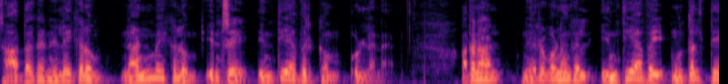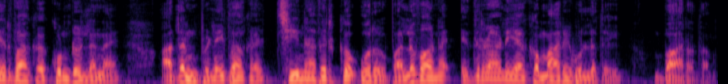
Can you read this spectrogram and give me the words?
சாதக நிலைகளும் நன்மைகளும் இன்று இந்தியாவிற்கும் உள்ளன. அதனால் நிறுவனங்கள் இந்தியாவை முதல் தேர்வாக கொண்டுள்ளன. அதன் விளைவாக சீனாவிற்கு ஒரு வலுவான எதிராளியாக மாறியுள்ளது பாரதம்.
